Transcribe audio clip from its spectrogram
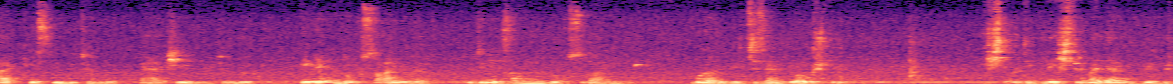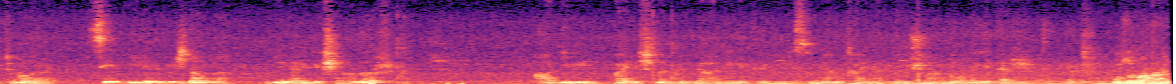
Herkes bir bütündür ve her şey bir bütündür. Evrenin dokusu aynıdır. Bütün insanların dokusu da aynıdır. Burada bir çizelge oluşturup işte ötekileştirmeden bir bütün olarak sevgiyle ve vicdanla dünya yaşanılır, adil paylaşılabilir bir hale getirebiliriz. Dünyanın kaynakları şu anda ona yeter. Evet. O zaman hani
